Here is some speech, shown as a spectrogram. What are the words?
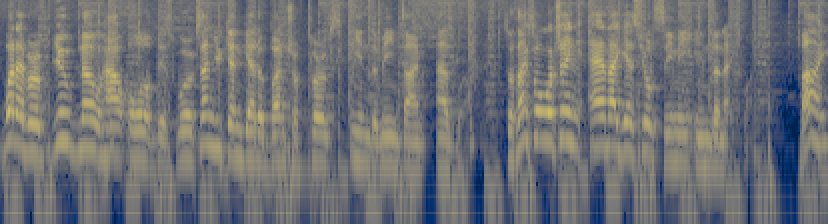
whatever, you know how all of this works, and you can get a bunch of perks in the meantime as well. So thanks for watching, and I guess you'll see me in the next one. Bye!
